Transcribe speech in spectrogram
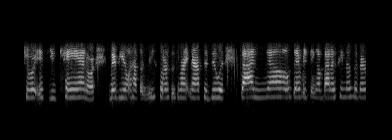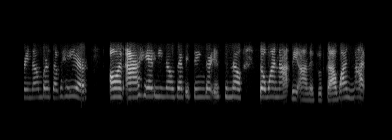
sure if you can, or maybe you don't have the resources right now to do it. God knows everything about us. He knows the very numbers of hair on our head. He knows everything there is to know. So why not be honest with God? Why not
